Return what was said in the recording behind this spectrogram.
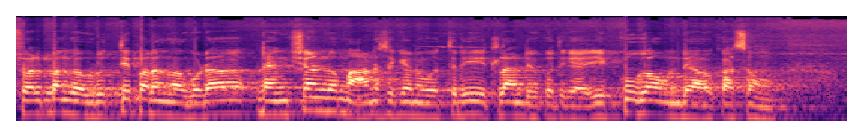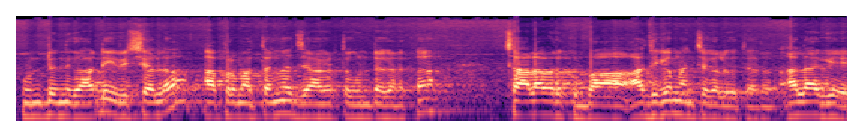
స్వల్పంగా వృత్తిపరంగా కూడా టెన్షన్లు మానసికమైన ఒత్తిడి ఇట్లాంటివి కొద్దిగా ఎక్కువగా ఉండే అవకాశం ఉంటుంది కాబట్టి ఈ విషయాల్లో అప్రమత్తంగా జాగ్రత్తగా ఉంటే కనుక చాలా వరకు బా అధిగమించగలుగుతారు. అలాగే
